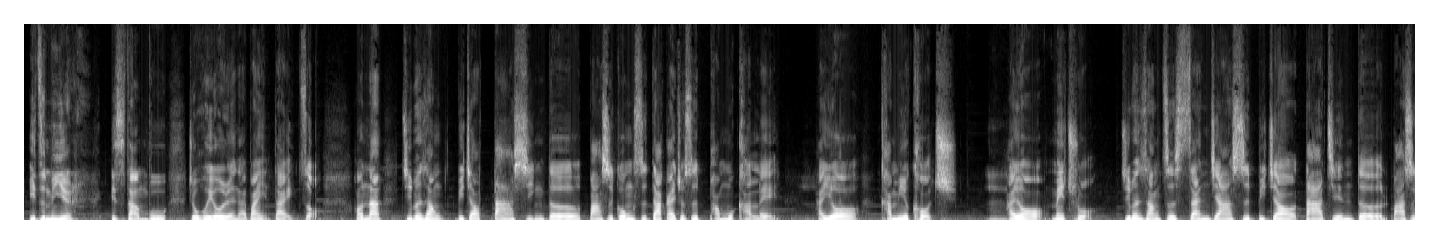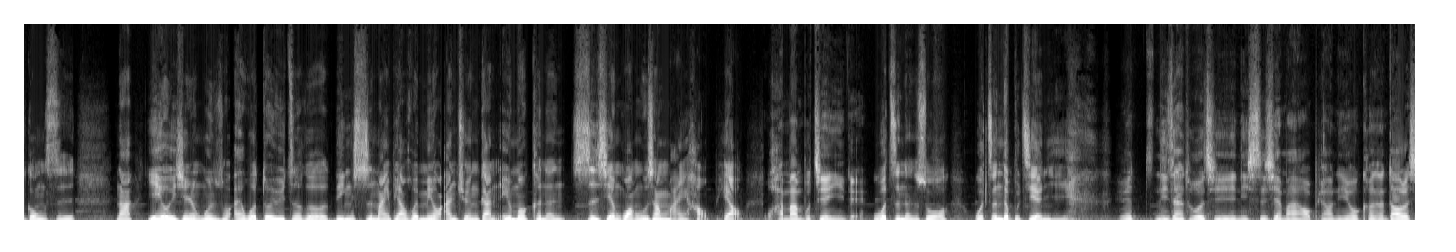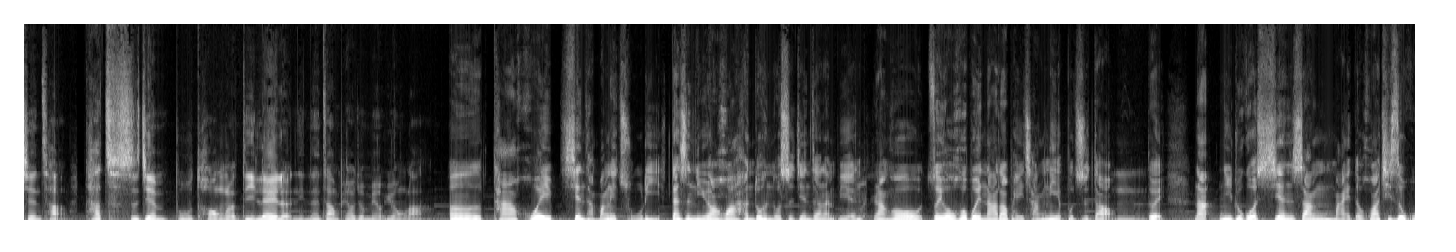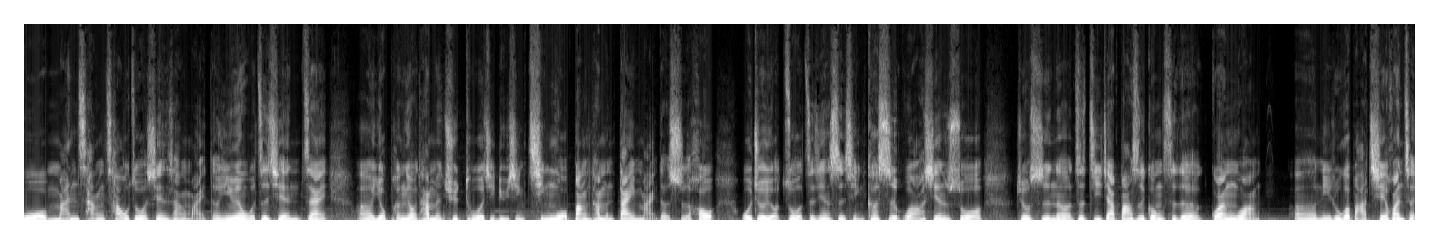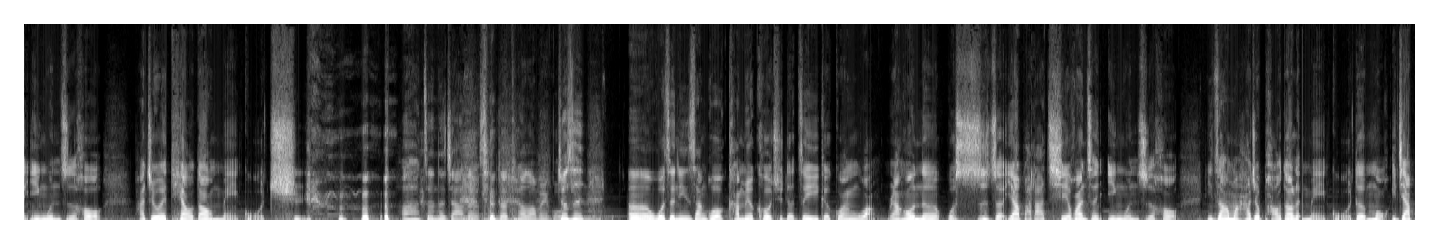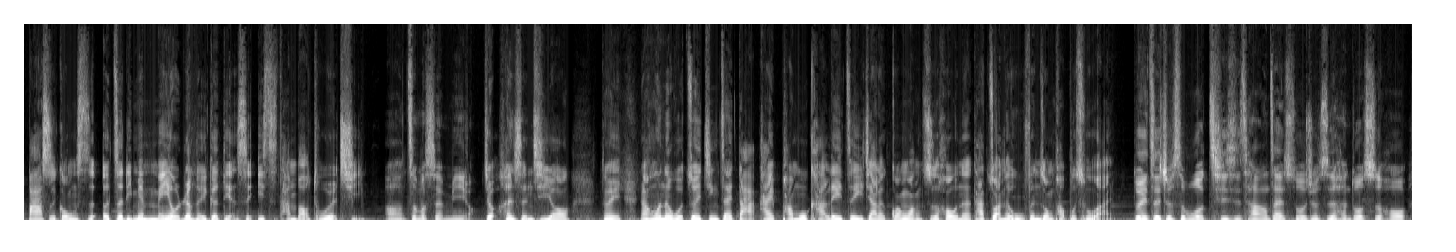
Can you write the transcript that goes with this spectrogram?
伊兹密尔。伊斯坦布就会有人来帮你带走。好，那基本上比较大型的巴士公司大概就是帕姆卡雷，还有 Camil Coach，嗯，还有 Metro。基本上这三家是比较大间的巴士公司。那也有一些人问说，哎，我对于这个临时买票会没有安全感，有没有可能事先网络上买好票？我还蛮不建议的。我只能说，我真的不建议。因为你在土耳其，你事先买好票，你有可能到了现场，它时间不同了，delay 了，你那张票就没有用啦。呃，他会现场帮你处理，但是你又要花很多很多时间在那边，然后最后会不会拿到赔偿，你也不知道。嗯，对。那你如果线上买的话，其实我蛮常操作线上买的，因为我之前在呃有朋友他们去土耳其旅行，请我帮他们代买的时候，我就有做这件事情。可是我要先说，就是呢，这几家巴士公司的官网。呃，你如果把它切换成英文之后，它就会跳到美国去 啊？真的假的？什么叫跳到美国去？就是呃，我曾经上过 Camil Coach 的这一个官网，然后呢，我试着要把它切换成英文之后，你知道吗？它就跑到了美国的某一家巴士公司，而这里面没有任何一个点是伊斯坦堡土耳其啊，这么神秘哦，就很神奇哦。对，然后呢，我最近在打开帕姆卡类这一家的官网之后呢，它转了五分钟跑不出来。对，这就是我其实常常在说，就是很多时候。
